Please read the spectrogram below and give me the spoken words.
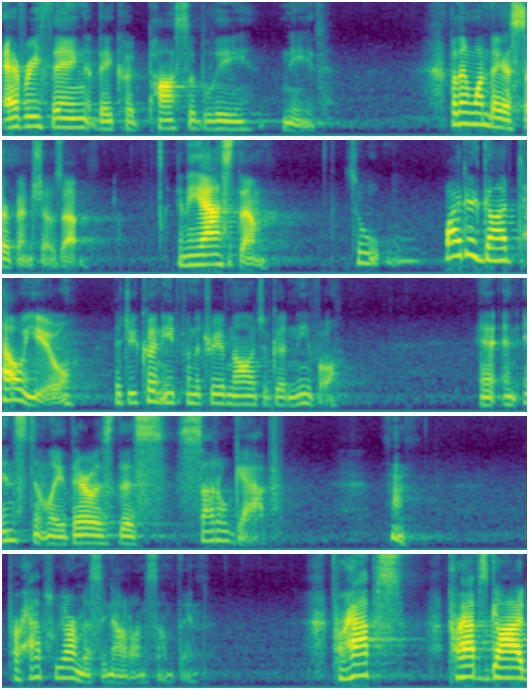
everything they could possibly need. But then one day a serpent shows up and he asked them, So, why did God tell you that you couldn't eat from the tree of knowledge of good and evil? And, and instantly there was this subtle gap. Hmm, perhaps we are missing out on something. Perhaps, perhaps God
